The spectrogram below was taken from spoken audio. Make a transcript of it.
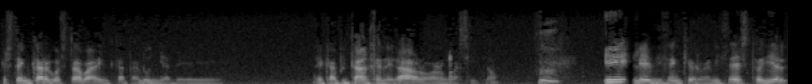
este encargo estaba en Cataluña de, capitán general o algo así, ¿no? Hmm. Y le dicen que organice esto y él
